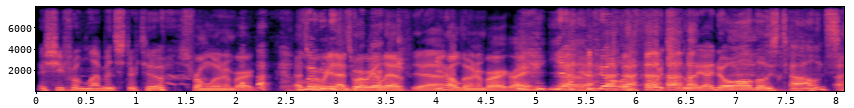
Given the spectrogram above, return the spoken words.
Is she from Leominster too? She's from Lunenburg. That's where we. That's where we live. Yeah. you know Lunenburg, right? yeah, I know. Unfortunately, I know all those towns.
